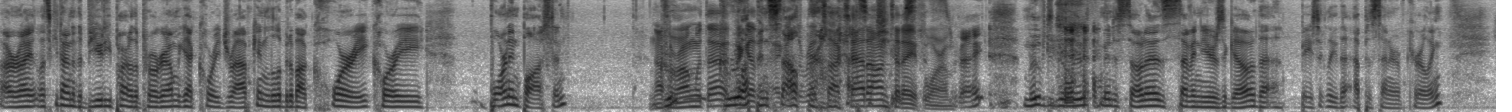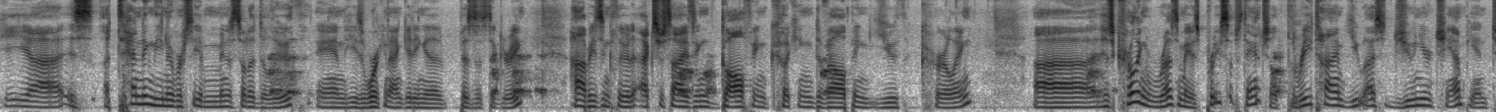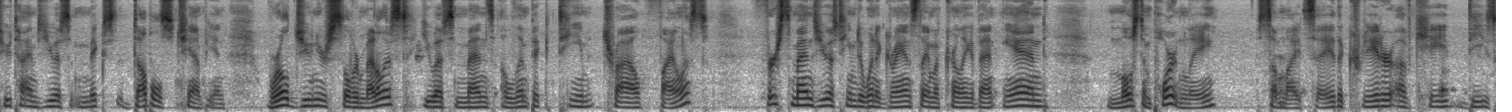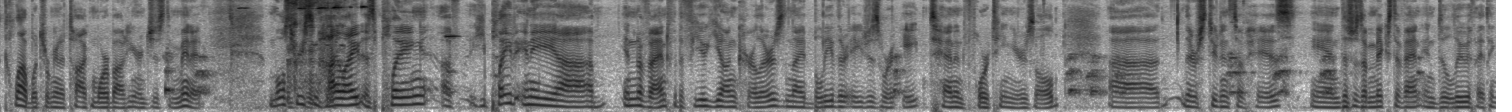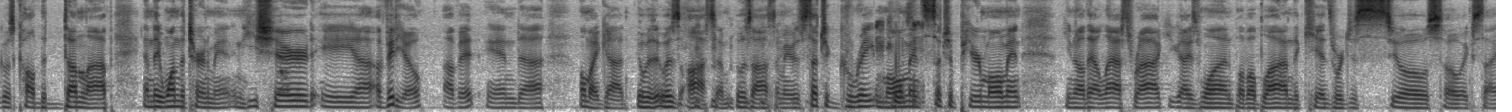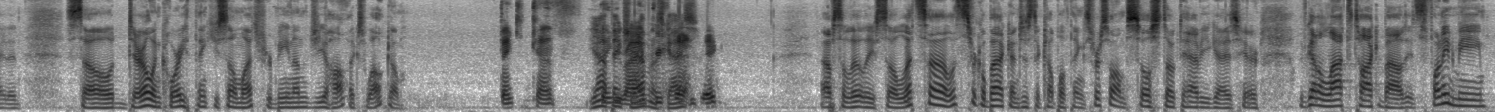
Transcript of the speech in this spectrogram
All right, let's get on to the beauty part of the program. We got Korey Dropkin. A little bit about Korey. Korey, born in Boston, Nothing Grew- wrong with that. Grew I got, up in I got South the Red Sox hat on today for him. Right, moved to Duluth, Minnesota, seven years ago. The basically the epicenter of curling. He uh, is attending the University of Minnesota Duluth, and he's working on getting a business degree. Hobbies include exercising, golfing, cooking, developing youth curling. Uh, his curling resume is pretty substantial. Three-time U.S. Junior champion, two times U.S. mixed doubles champion, World Junior silver medalist, U.S. Men's Olympic team trial finalist, first men's U.S. team to win a Grand Slam of curling event, and most importantly, some might say, the creator of KD's Club, which we're going to talk more about here in just a minute. Most recent highlight is playing. A, he played in a uh, in an event with a few young curlers, and I believe their ages were 8, 10, and 14 years old. Uh, they're students of his, and this was a mixed event in Duluth. I think it was called the Dunlop, and they won the tournament. And he shared a, uh, a video of it, and uh, oh my God, it was it was awesome. it was awesome. It was such a great moment, such a pure moment. You know that last rock, you guys won, blah blah blah, and the kids were just so so excited. So Darryl and Korey, thank you so much for being on the Geoholics. Welcome. Thank you, Kent. Yeah, Thank thanks you, for having us, guys. it, Absolutely. So let's uh, let's circle back on just a couple of things. First of all, I'm so stoked to have you guys here. We've got a lot to talk about. It's funny to me,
